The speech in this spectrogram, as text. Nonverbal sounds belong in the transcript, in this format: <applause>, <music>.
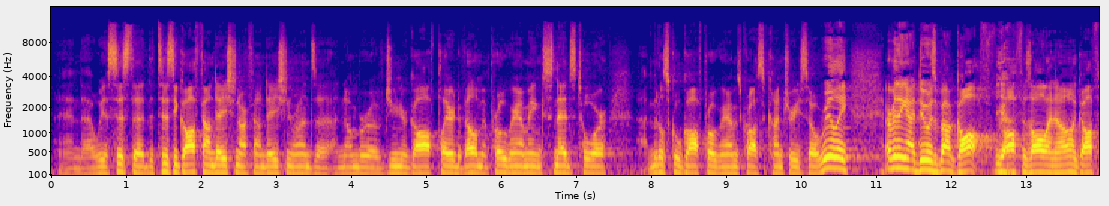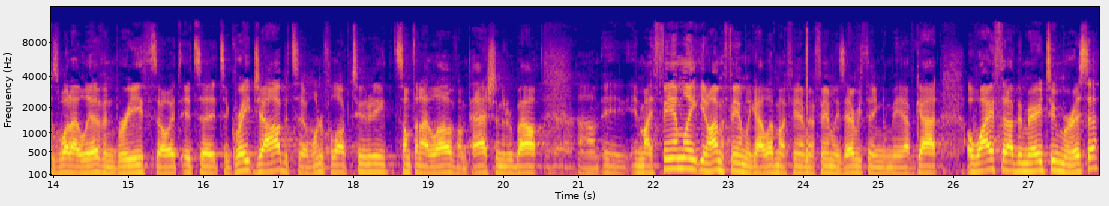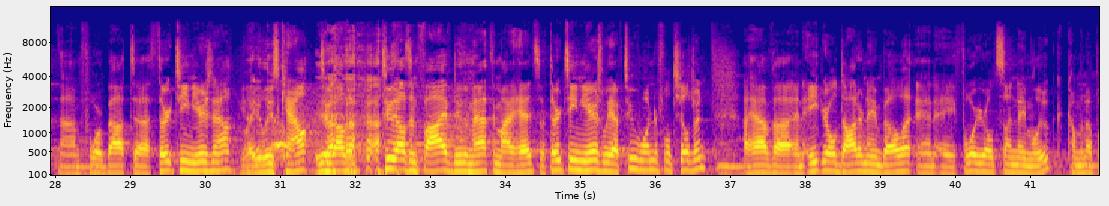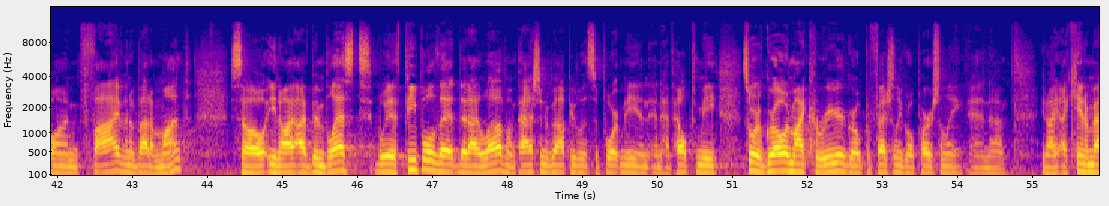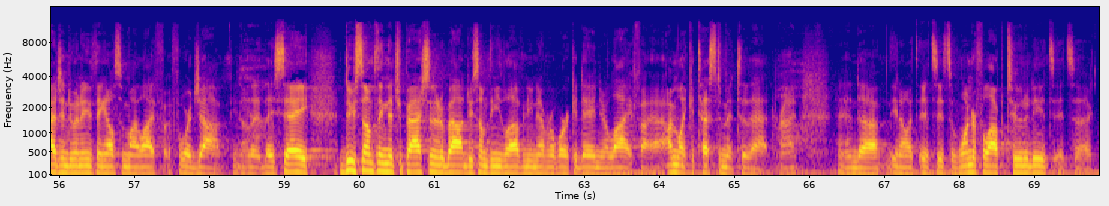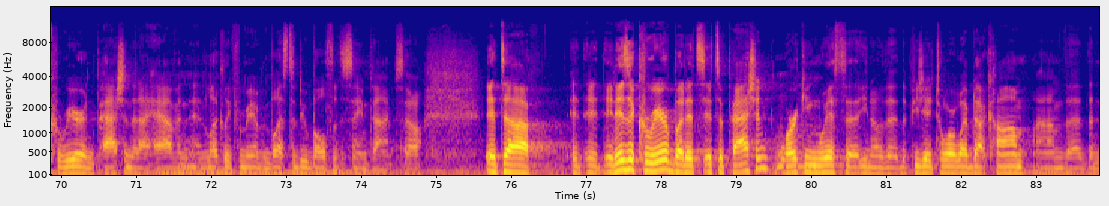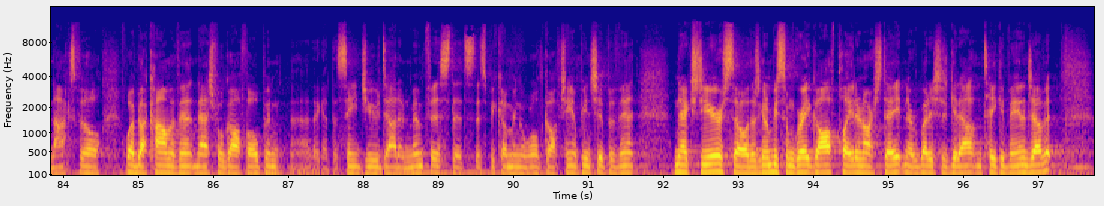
And uh, we assist the, the, Tennessee Golf Foundation. Our foundation runs a, a, number of junior golf player development programming, SNEDS Tour, uh, middle school golf programs across the country. So, really, everything I do is about golf. Yeah. Golf is all I know, and golf is what I live and breathe. So, it, it's, a, it's a great job. It's a wonderful opportunity. It's something I love, I'm passionate about. Yeah. Um, in, in, my family, you know, I'm a family guy. I love my family. My family is everything to me. I've got a wife that I've been married to, Marissa, um, for about uh, 13 years now. You know, you lose count. Yeah. 2000, <laughs> 2005, do the math in my head. So 13 years. We have two wonderful children. Mm. I have uh, an eight-year-old daughter named Bella and a four-year-old son named Luke, coming mm. up on five in about a month. So, you know, I, have been blessed with people that, that I love, I'm passionate about, people that support me and, and have helped me sort of grow in my career, grow professionally, grow personally. And, uh, you know, I, I, can't imagine doing anything else in my life for a job. You know, they, they, say do something that you're passionate about and do something you love and you never work a day in your life. I, I'm like a testament to that, right? And uh, you know, it, it's it's a wonderful opportunity. It's it's a career and passion that I have, and, and luckily for me, I've been blessed to do both at the same time. So, it. Uh, it, it, it is a career, but it's it's a passion. Working with uh, you know the the PGA Tour Web.com, um, the the Knoxville Web.com event, Nashville Golf Open. Uh, they got the St. Jude's out in Memphis. That's that's becoming a World Golf Championship event next year. So there's going to be some great golf played in our state, and everybody should get out and take advantage of it.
